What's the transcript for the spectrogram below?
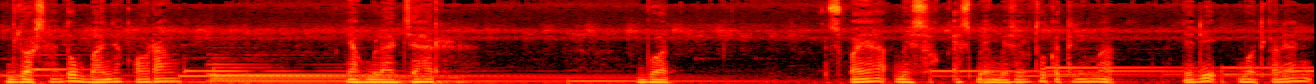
Di luar sana tuh banyak orang yang belajar buat supaya besok SBM besok tuh keterima jadi buat kalian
